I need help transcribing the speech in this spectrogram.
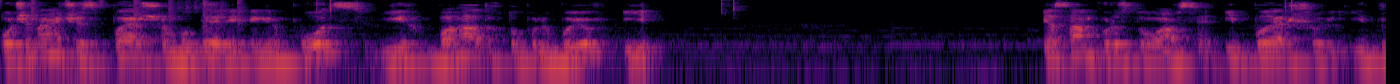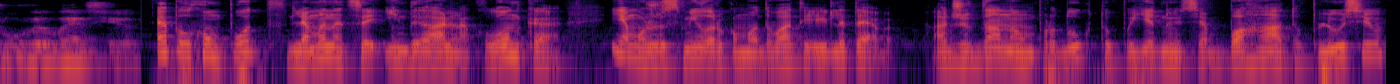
Починаючи з першої моделі AirPods, їх багато хто полюбив, і я сам користувався і першою, і другою версією. Apple HomePod для мене це ідеальна колонка, і я можу сміло рекомендувати її для тебе. Адже в даному продукту поєднується багато плюсів,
